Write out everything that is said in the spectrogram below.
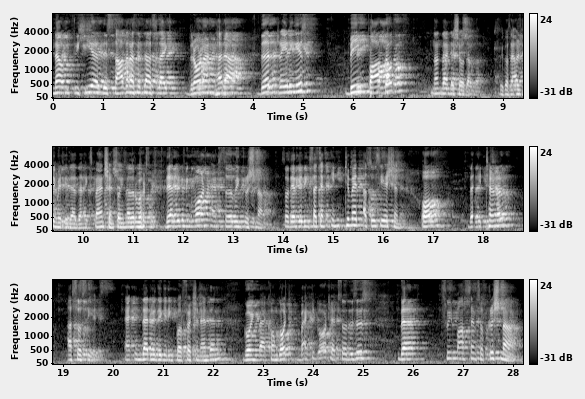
Now, if we hear this sadhana siddhas like Drona and Dhara, their training is being part of Nanda and Yashoda. because ultimately they are the expansion. So, in other words, they are becoming one and serving Krishna. So, they are getting such an intimate association of the eternal associates, and in that way, they're getting perfection and then going back home, God, back to Godhead. So, this is the sweet pastimes of Krishna.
